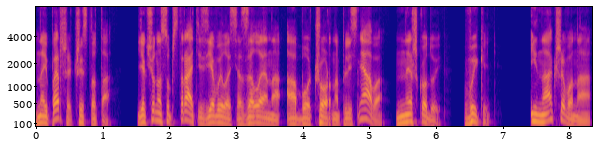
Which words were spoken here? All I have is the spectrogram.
Найперше чистота. Якщо на субстраті з'явилася зелена або чорна пліснява, не шкодуй, викинь, інакше вона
